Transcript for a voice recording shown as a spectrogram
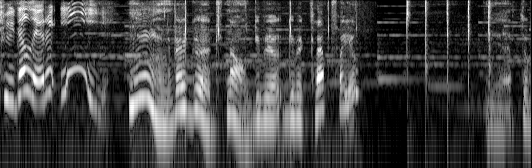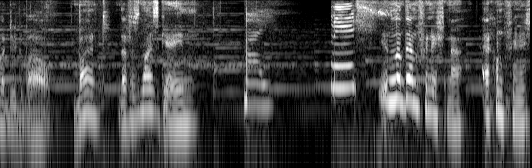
to the letter E. Hmm, very good. Now give a give a clap for you. Yeah, tuba did well. But that was a nice game. Bye. Finish. না দেন ফিনিশ না এখন ফিনিশ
